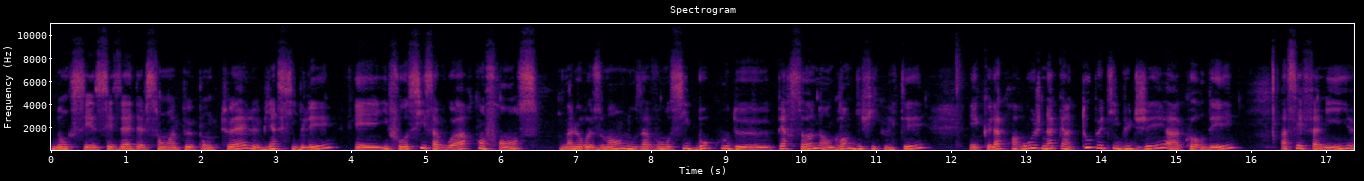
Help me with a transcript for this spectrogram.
Donc ces, aides, elles sont un peu ponctuelles, bien ciblées. Et il faut aussi savoir qu'en France, malheureusement, nous avons aussi beaucoup de personnes en grande difficulté et que la Croix-Rouge n'a qu'un tout petit budget à accorder à ces familles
